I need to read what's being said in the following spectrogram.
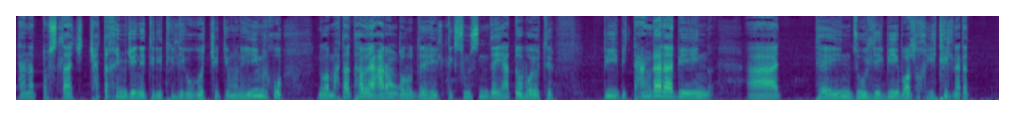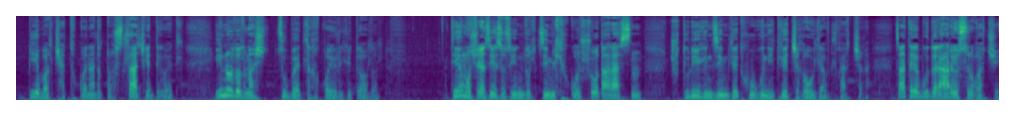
та надад туслаач. Чадах хэмжээний тэр итгэлийг өгөөч гэдэг юм уу? Иймэрхүү нөгөө Мата 5:13 дээр хэлдэг сүнсэндээ ядуу буюу тэр би би дангаараа би энэ тэ энэ зүйлийг би болгох итгэл надад би бол чадахгүй надад туслаач гэдэг байдал. Энэ бол маш зүв байдал ахгүй ерөнхийдөө бол Тийм учраас Есүс энд бол зэмлэхгүй шууд араас нь чөтгөрийг нь зэмлээд хүүг нь эдгэж байгаа үйл явдал гарч байгаа. За тэгээ бүгдээр 19 руу очие.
